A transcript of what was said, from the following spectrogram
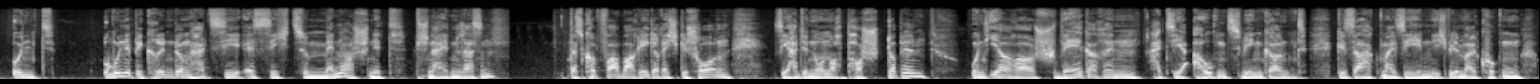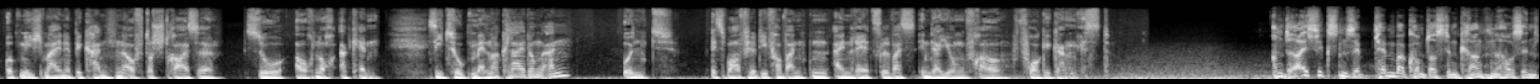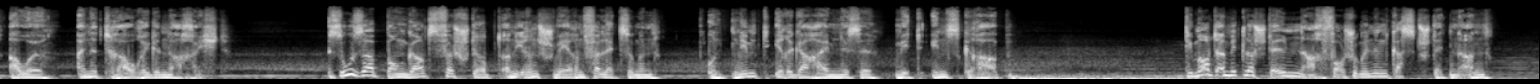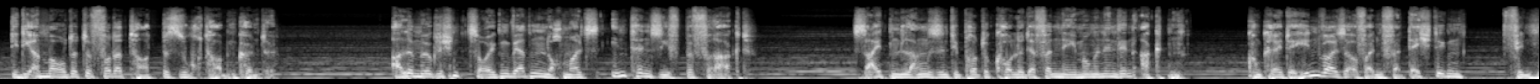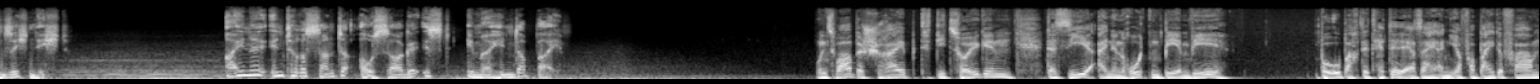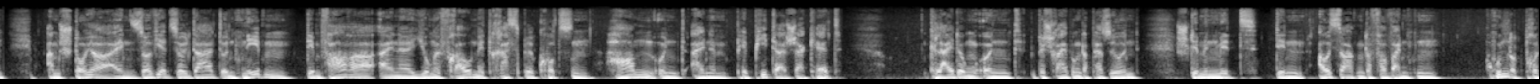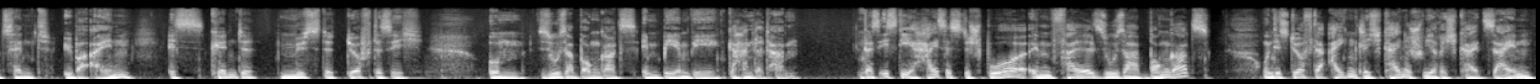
und ohne Begründung hat sie es sich zum Männerschnitt schneiden lassen. Das Kopfhaar war regelrecht geschoren. Sie hatte nur noch paar Stoppeln und ihrer Schwägerin hat sie augenzwinkernd gesagt, mal sehen, ich will mal gucken, ob mich meine Bekannten auf der Straße so auch noch erkennen. Sie zog Männerkleidung an und es war für die Verwandten ein Rätsel, was in der jungen Frau vorgegangen ist. Am 30. September kommt aus dem Krankenhaus in Aue eine traurige Nachricht. Susa Bongartz verstirbt an ihren schweren Verletzungen und nimmt ihre Geheimnisse mit ins Grab. Die Mordermittler stellen Nachforschungen in Gaststätten an, die die Ermordete vor der Tat besucht haben könnte. Alle möglichen Zeugen werden nochmals intensiv befragt. Seitenlang sind die Protokolle der Vernehmungen in den Akten. Konkrete Hinweise auf einen Verdächtigen finden sich nicht. Eine interessante Aussage ist immerhin dabei. Und zwar beschreibt die Zeugin, dass sie einen roten BMW beobachtet hätte, er sei an ihr vorbeigefahren, am Steuer ein Sowjetsoldat und neben dem Fahrer eine junge Frau mit raspelkurzen Haaren und einem Pepita-Jackett. Kleidung und Beschreibung der Person stimmen mit den Aussagen der Verwandten 100 Prozent überein. Es könnte, müsste, dürfte sich um Susa Bongartz im BMW gehandelt haben. Das ist die heißeste Spur im Fall Susa Bongartz und es dürfte eigentlich keine Schwierigkeit sein,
